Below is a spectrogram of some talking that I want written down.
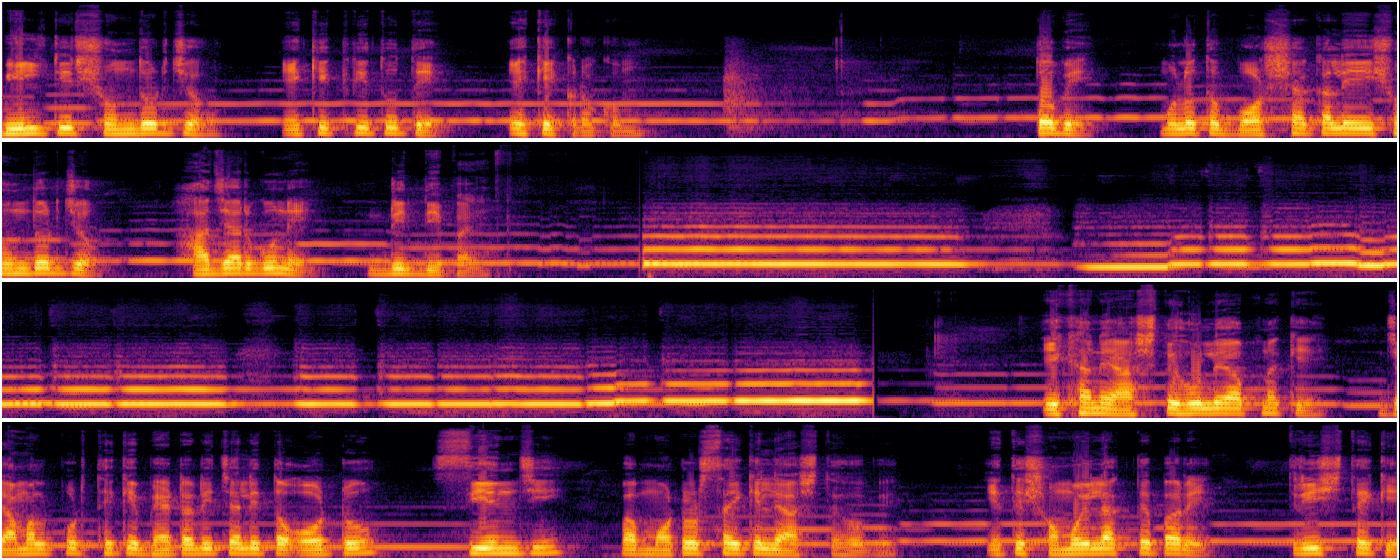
বিলটির সৌন্দর্য এক এক ঋতুতে এক এক রকম। তবে মূলত বর্ষাকালে এই সৌন্দর্য হাজার গুণে বৃদ্ধি পায়। এখানে আসতে হলে আপনাকে জামালপুর থেকে ব্যাটারি চালিত অটো সিএনজি বা মোটর সাইকেলে আসতে হবে। এতে সময় লাগতে পারে ত্রিশ থেকে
